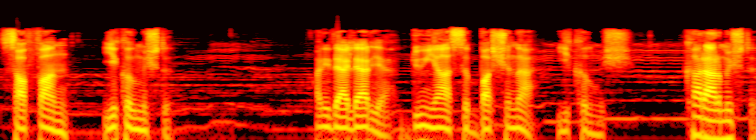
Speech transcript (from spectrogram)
Safvan yıkılmıştı. Hani derler ya, dünyası başına yıkılmış. Kararmıştı.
